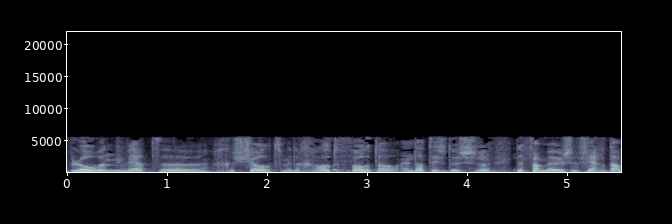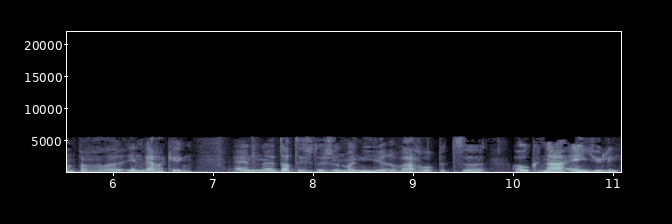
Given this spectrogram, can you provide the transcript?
blowen werd geshowd met een grote foto. En dat is dus de fameuze verdamper in werking. En dat is dus een manier waarop het ook na 1 juli,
